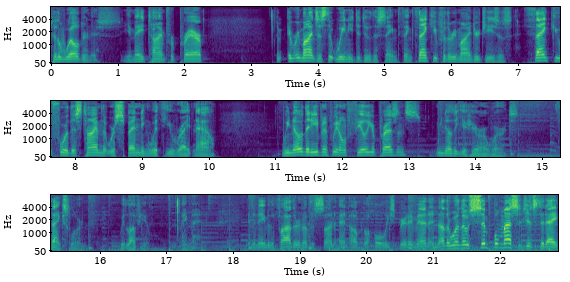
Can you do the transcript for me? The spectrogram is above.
to the wilderness, you made time for prayer. It reminds us that we need to do the same thing. Thank you for the reminder, Jesus. Thank you for this time that we're spending with you right now. We know that even if we don't feel your presence, we know that you hear our words. Thanks, Lord. We love you. Amen. In the name of the Father, and of the Son, and of the Holy Spirit, amen. Another one of those simple messages today,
